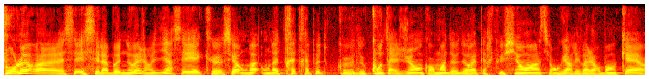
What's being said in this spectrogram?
pour l'heure, euh, c'est la bonne nouvelle, j'ai envie de dire, c'est que on a, très très peu de, de contagion, encore moins de, répercussions. Hein, si on regarde les valeurs bancaires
